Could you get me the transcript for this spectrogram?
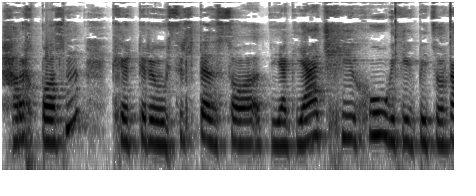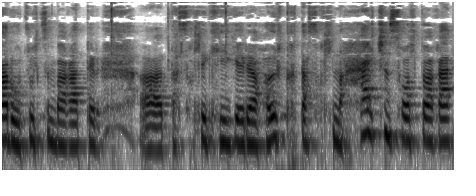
харах болно. Тэгэхээр тэр өсрэлтээ яг яаж хийх үү гэдгийг би зургаар үзүүлсэн байгаа тэр дасгалыг хийгээрээ хоёр дахь дасгал нь хайчин суулт байгаа.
